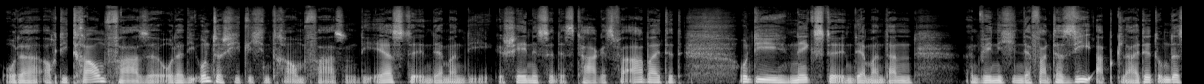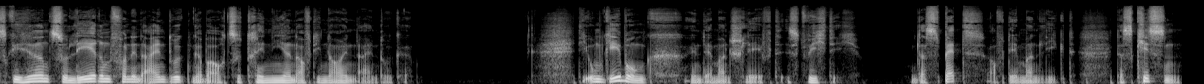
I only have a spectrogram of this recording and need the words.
oder auch die Traumphase oder die unterschiedlichen Traumphasen. Die erste, in der man die Geschehnisse des Tages verarbeitet und die nächste, in der man dann ein wenig in der Fantasie abgleitet, um das Gehirn zu lehren von den Eindrücken, aber auch zu trainieren auf die neuen Eindrücke. Die Umgebung, in der man schläft, ist wichtig das Bett, auf dem man liegt, das Kissen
